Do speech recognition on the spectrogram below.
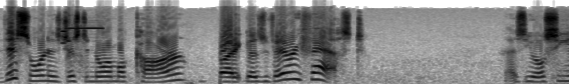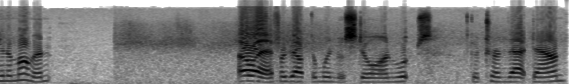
this one is just a normal car, but it goes very fast. As you'll see in a moment. Oh, I forgot the window's still on. Whoops. Let's go turn that down.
